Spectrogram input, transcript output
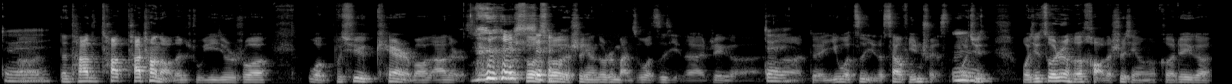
对，嗯，但他他他倡导的主义就是说，我不去 care about others，我做所有的事情都是满足我自己的这个，对呃，对，以我自己的 self interest，、嗯。我去我去做任何好的事情和这个，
